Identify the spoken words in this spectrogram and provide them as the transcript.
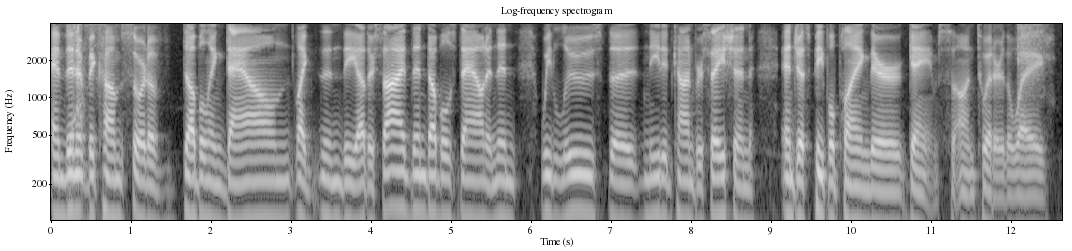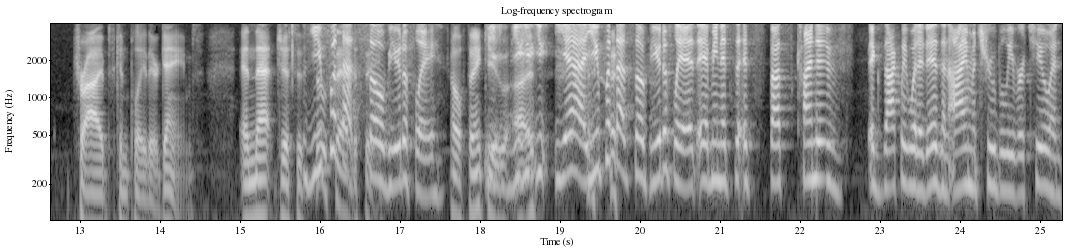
and then Yes. it becomes sort of doubling down like then the other side then doubles down and then we lose the needed conversation and just people playing their games on twitter the way tribes can play their games and that just is you so put that so beautifully oh thank you, You- you- you- yeah, you put that so beautifully. I, I mean, it's it's that's kind of exactly what it is, and I'm a true believer too in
